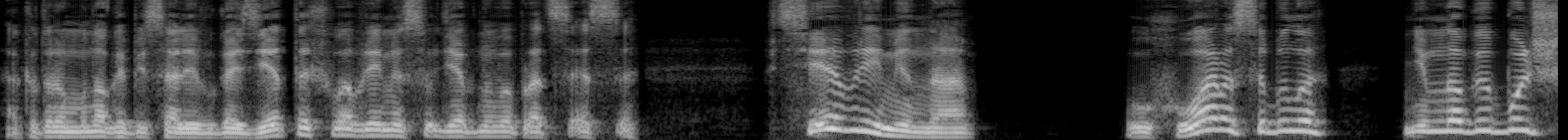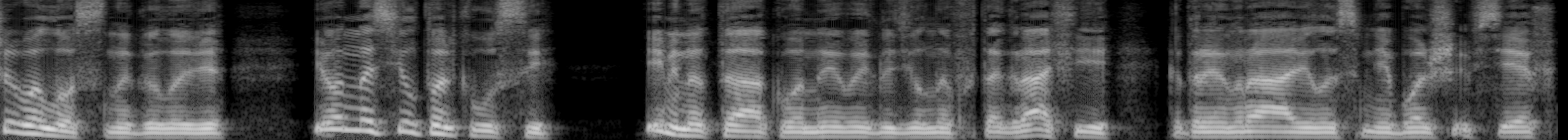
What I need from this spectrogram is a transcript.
о котором много писали в газетах во время судебного процесса. В те времена у Хуареса было немного больше волос на голове, и он носил только усы. Именно так он и выглядел на фотографии, которая нравилась мне больше всех.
